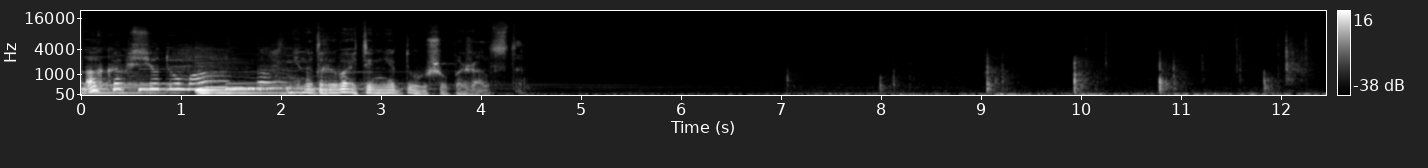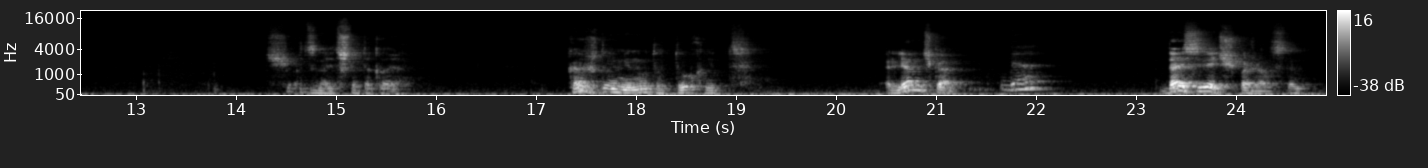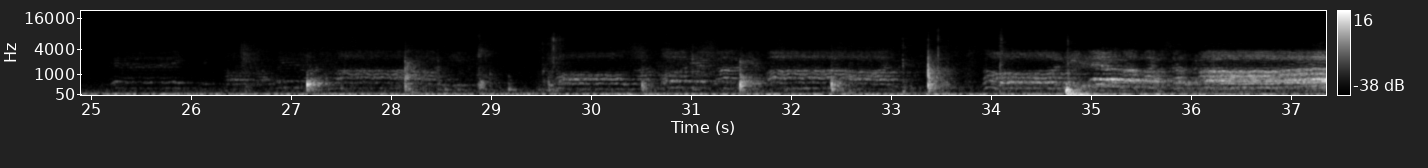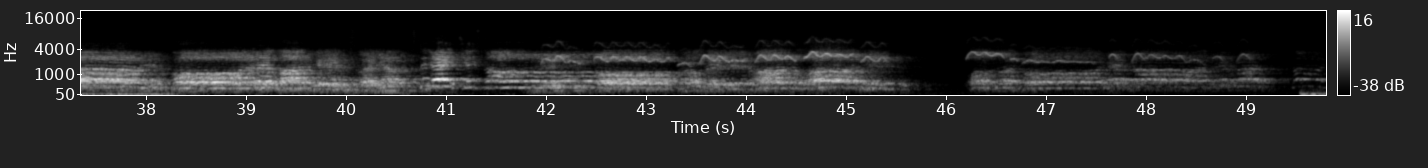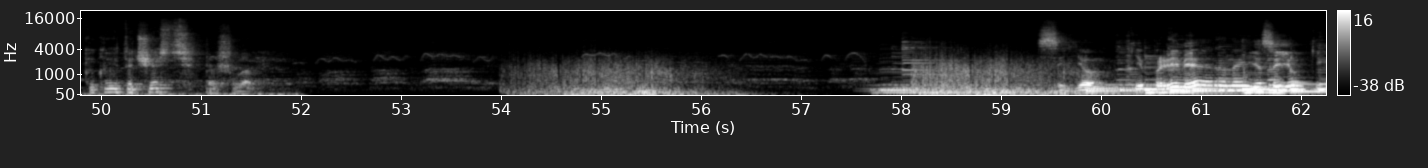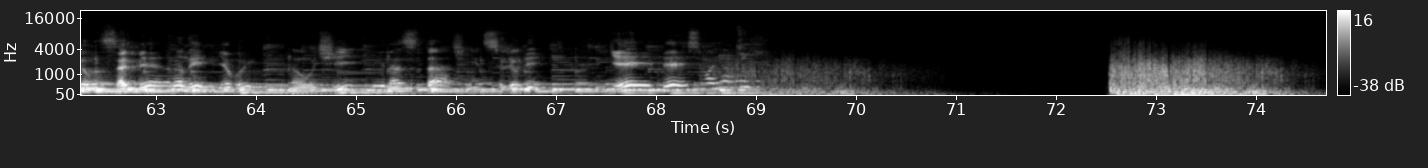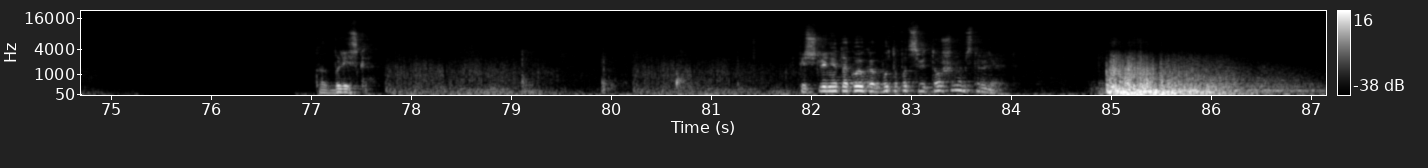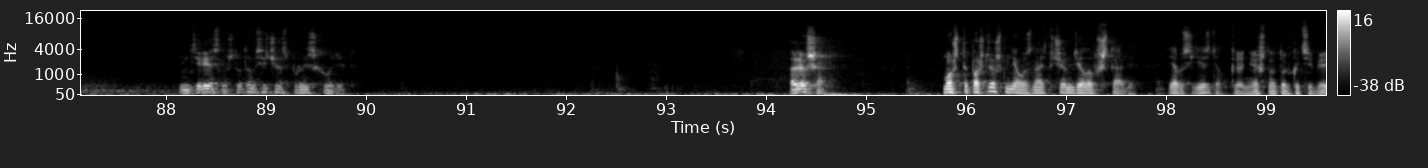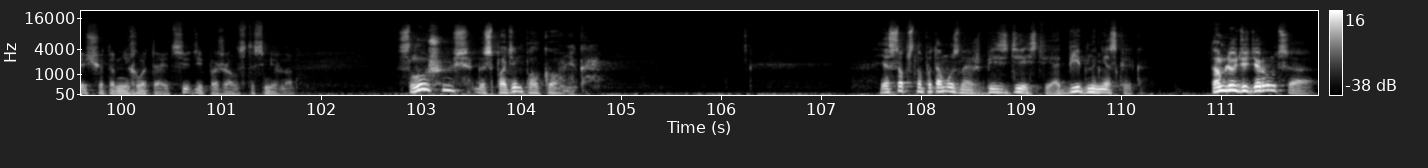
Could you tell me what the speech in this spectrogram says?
Ах, как все туманно. Не надрывай ты мне душу, пожалуйста. Черт знает, что такое. Каждую минуту тухнет. Леночка, Да? дай свечи, пожалуйста. какая-то часть прошла. Съемки примерные, съемки глазомерные Вы научили нас дачниц любить Гей, песня моя Как близко. Впечатление такое, как будто под Святошиным стреляют. Интересно, что там сейчас происходит? Алеша, может, ты пошлешь меня узнать, в чем дело в штабе? Я бы съездил. Конечно, только тебя еще там не хватает. Сиди, пожалуйста, смирно. Слушаюсь, господин полковник. Я, собственно, потому, знаешь, бездействие. Обидно несколько. Там люди дерутся, а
